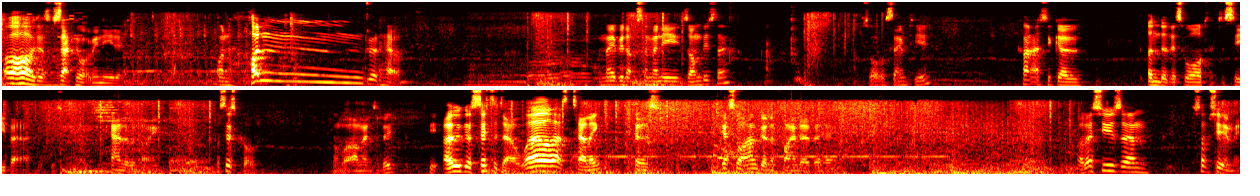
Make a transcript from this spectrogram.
Oh, that's exactly what we needed. 100 health. Maybe not so many zombies though. It's all the same to you. Can't actually go under this water to see better, which is kind of annoying. What's this called? Not what I meant to be. The Ogre Citadel. Well, that's telling, because guess what I'm going to find over here. Well, let's use, um, stop shooting me.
